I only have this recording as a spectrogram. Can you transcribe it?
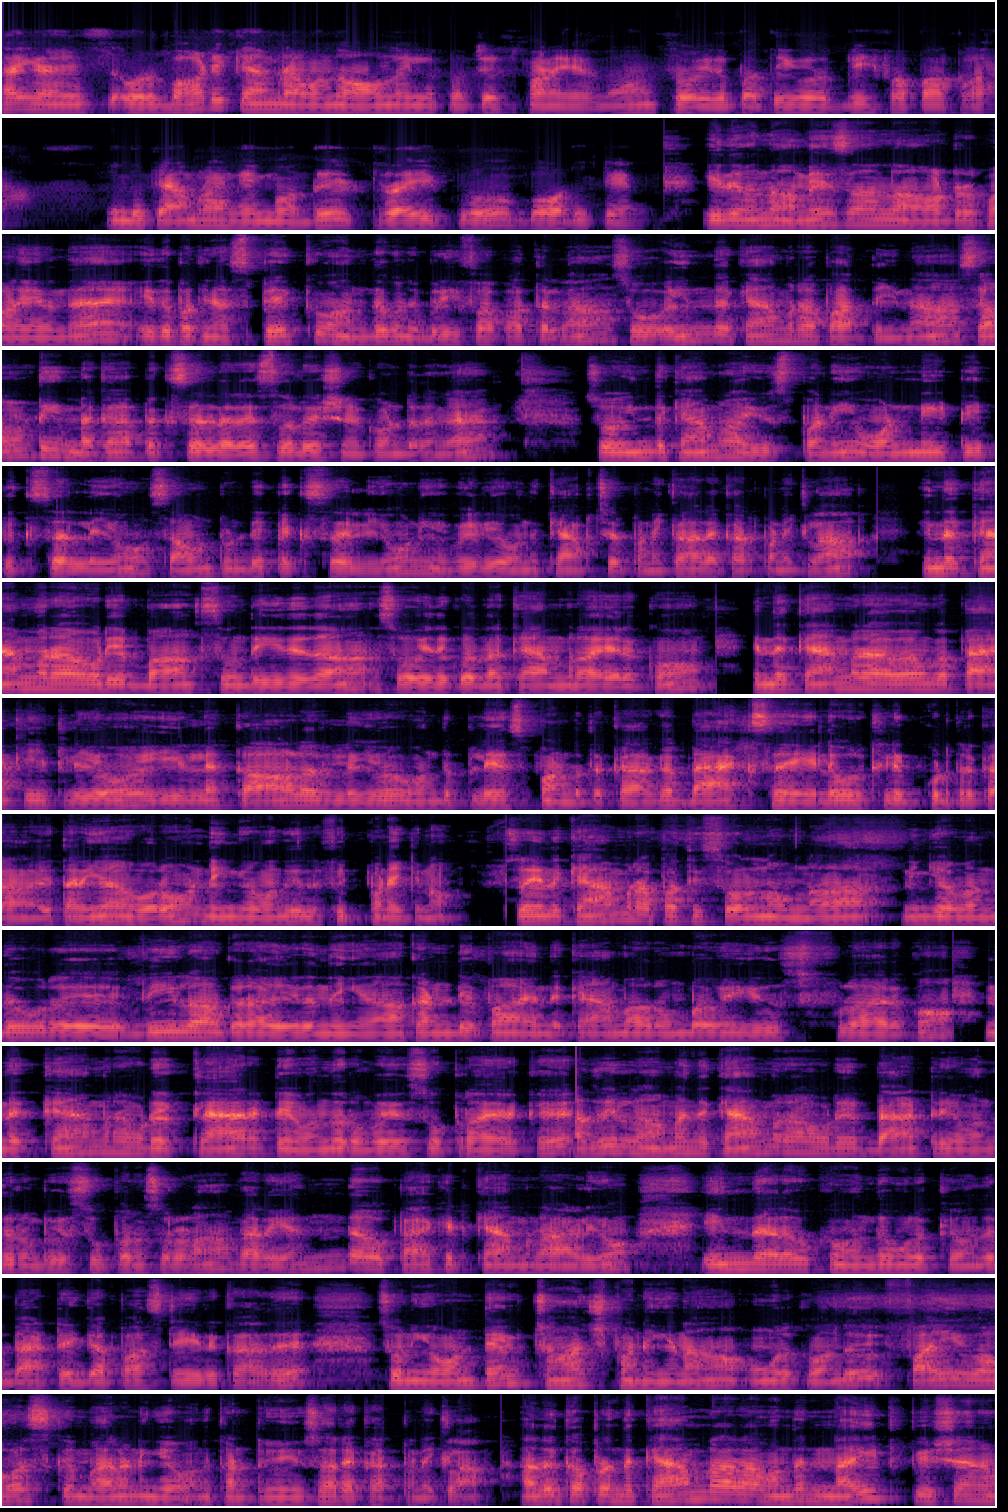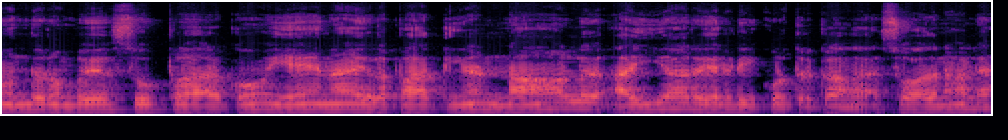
Hi guys ஒரு பாடி camera வந்து ஆன்லைனில் பர்ச்சேஸ் பண்ணியிருந்தோம். ஸோ இதை பற்றி ஒரு ப்ரீஃபாக பார்க்கலாம். இந்த கேமரா நேம் வந்து ட்ரை ப்ரோ பாடி டென் இது வந்து அமேசானில் ஆர்டர் பண்ணியிருந்தேன். இது பார்த்தீங்கன்னா ஸ்பெக் வந்து கொஞ்சம் ப்ரீஃபாக பார்த்துடலாம். ஸோ இந்த கேமரா பார்த்தீங்கன்னா செவன்டீன் மெகா பிக்சல் ரெசல்யூஷன் கொண்டுருங்க ஸோ இந்த கேமரா யூஸ் பண்ணி ஒன் எயிட்டி பிக்சல்லையும் செவன் டுவெண்ட்டி பிக்சல்லையும் நீங்கள் வீடியோ வந்து கேப்சர் பண்ணிக்கலாம் ரெக்கார்ட் பண்ணிக்கலாம். இந்த கேமராவுடைய பாக்ஸ் வந்து இதுதான். ஸோ இதுக்குள்ள தான் கேமரா இருக்கும். இந்த கேமராவை உங்கள் பேக்கெட்லேயோ இல்லை காலர்லேயோ வந்து ப்ளேஸ் பண்ணுறதுக்காக பேக் சைடில் ஒரு கிளிப் கொடுத்துருக்காங்க. இது தனியாக வரும். நீங்கள் வந்து இதில் ஃபிட் பண்ணிக்கணும். ஸோ இந்த கேமரா பற்றி சொல்லணும்னா நீங்கள் வந்து ஒரு வீலாகராக இருந்தீங்கன்னா கண்டிப்பாக இந்த கேமரா ரொம்பவே யூஸ்ஃபுல்லாக இருக்கும். இந்த கேமராவுடைய கிளாரிட்டி வந்து ரொம்பவே சூப்பராக இருக்குது அதுவும் இல்லாமல் இந்த கேமராவுடைய பேட்டரி வந்து ரொம்பவே சூப்பர்னு சொல்லலாம். வேறு எந்த பேக்கெட் கேமராலையும் இந்த அளவுக்கு வந்து உங்களுக்கு வந்து பேட்டரி கெப்பாசிட்டி இருக்காது. ஸோ நீங்கள் ஒன் டைம் சார்ஜ் பண்ணிங்கன்னா உங்களுக்கு வந்து ஃபைவ் ஹவர்ஸ்க்கு மேலே நீங்கள் வந்து கண்டினியூஸாக ரெக்கார்ட் பண்ணிக்கலாம். அதுக்கப்புறம் இந்த கேமராவில் வந்து நைட் விஷன் வந்து ரொம்பவே சூப்பராக இருக்கும். ஏன்னா இதில் பார்த்தீங்கன்னா நாலு ஐஆர் எல்இடி கொடுத்துருக்காங்க. ஸோ அதனால்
